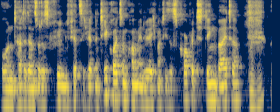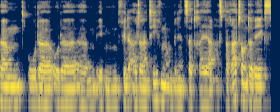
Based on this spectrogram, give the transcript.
und hatte dann so das Gefühl, mit 40 wird eine T-Kreuzung kommen. Entweder ich mache dieses Corporate-Ding weiter mhm. ähm, oder, oder ähm, eben finde Alternativen und bin jetzt seit drei Jahren als Berater unterwegs.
